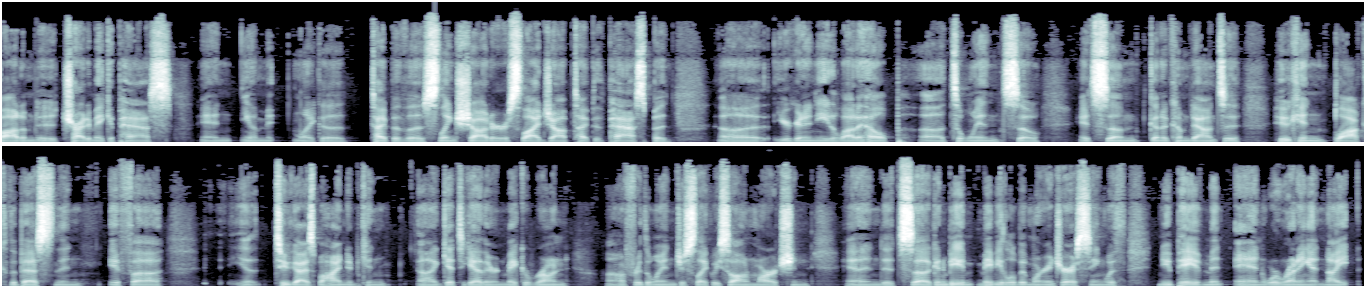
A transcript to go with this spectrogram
bottom to try to make a pass and you know like a type of a slingshot or a slide job type of pass, but uh, you're going to need a lot of help uh, to win. So it's um, going to come down to who can block the best. And then if uh, you know, two guys behind him can uh, get together and make a run uh, for the win, just like we saw in March, and and it's uh, going to be maybe a little bit more interesting with new pavement, and we're running at night.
